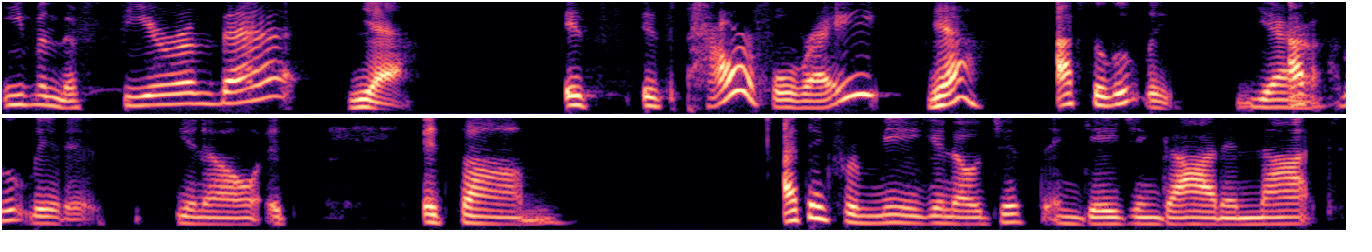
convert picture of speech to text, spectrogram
even the fear of that. Yeah. It's it's powerful right? Yeah absolutely. Yeah. Absolutely it is you know it's it's um I think for me, you know, just engaging God and not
